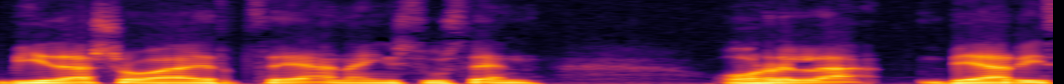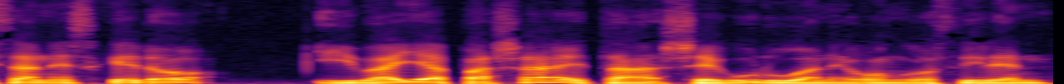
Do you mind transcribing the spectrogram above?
Bidasoa ertzean hain zuzen. Horrela, behar izan ezkero, ibaia pasa eta seguruan egongo ziren.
